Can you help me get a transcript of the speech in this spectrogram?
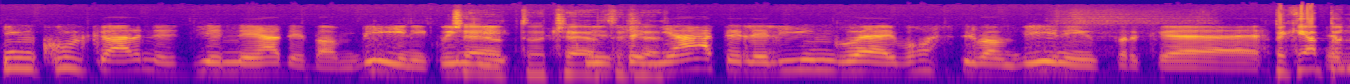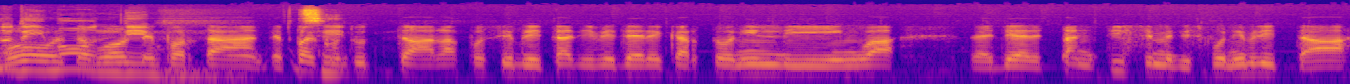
inculcare nel DNA dei bambini, quindi Certo, certo, insegnate le lingue ai vostri bambini perché, Perché è molto, molto importante, poi Sì. con tutta la possibilità di vedere i cartoni in lingua, vedere tantissime disponibilità,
